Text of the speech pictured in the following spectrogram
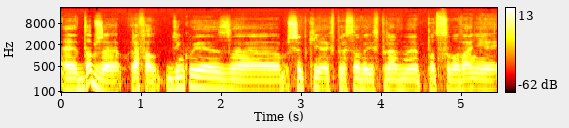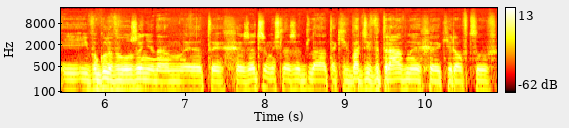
E, Dobrze, Rafał, dziękuję za szybkie, ekspresowe i sprawne podsumowanie i, i w ogóle wyłożenie nam e, tych rzeczy. Myślę, że dla takich bardziej wytrawnych e, kierowców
